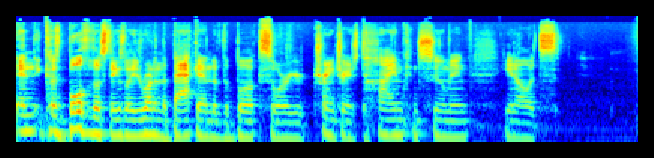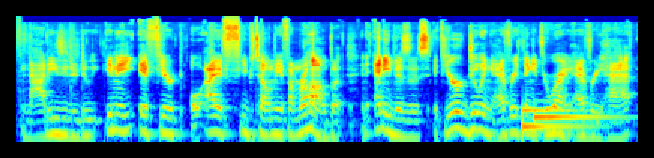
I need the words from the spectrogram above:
and because both of those things, whether you're running the back end of the books or your training trainers, time consuming, you know, it's not easy to do. In a, if you're, oh, if you can tell me if I'm wrong, but in any business, if you're doing everything, if you're wearing every hat,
